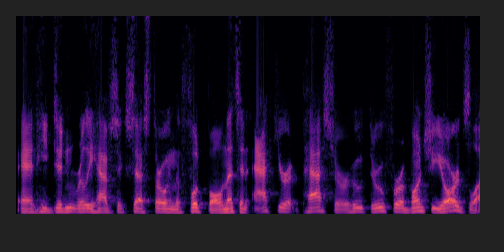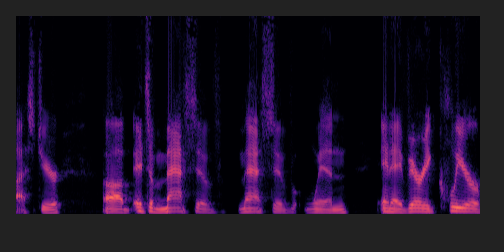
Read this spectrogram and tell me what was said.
and he didn't really have success throwing the football. And that's an accurate passer who threw for a bunch of yards last year. Uh, it's a massive, massive win in a very clear,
